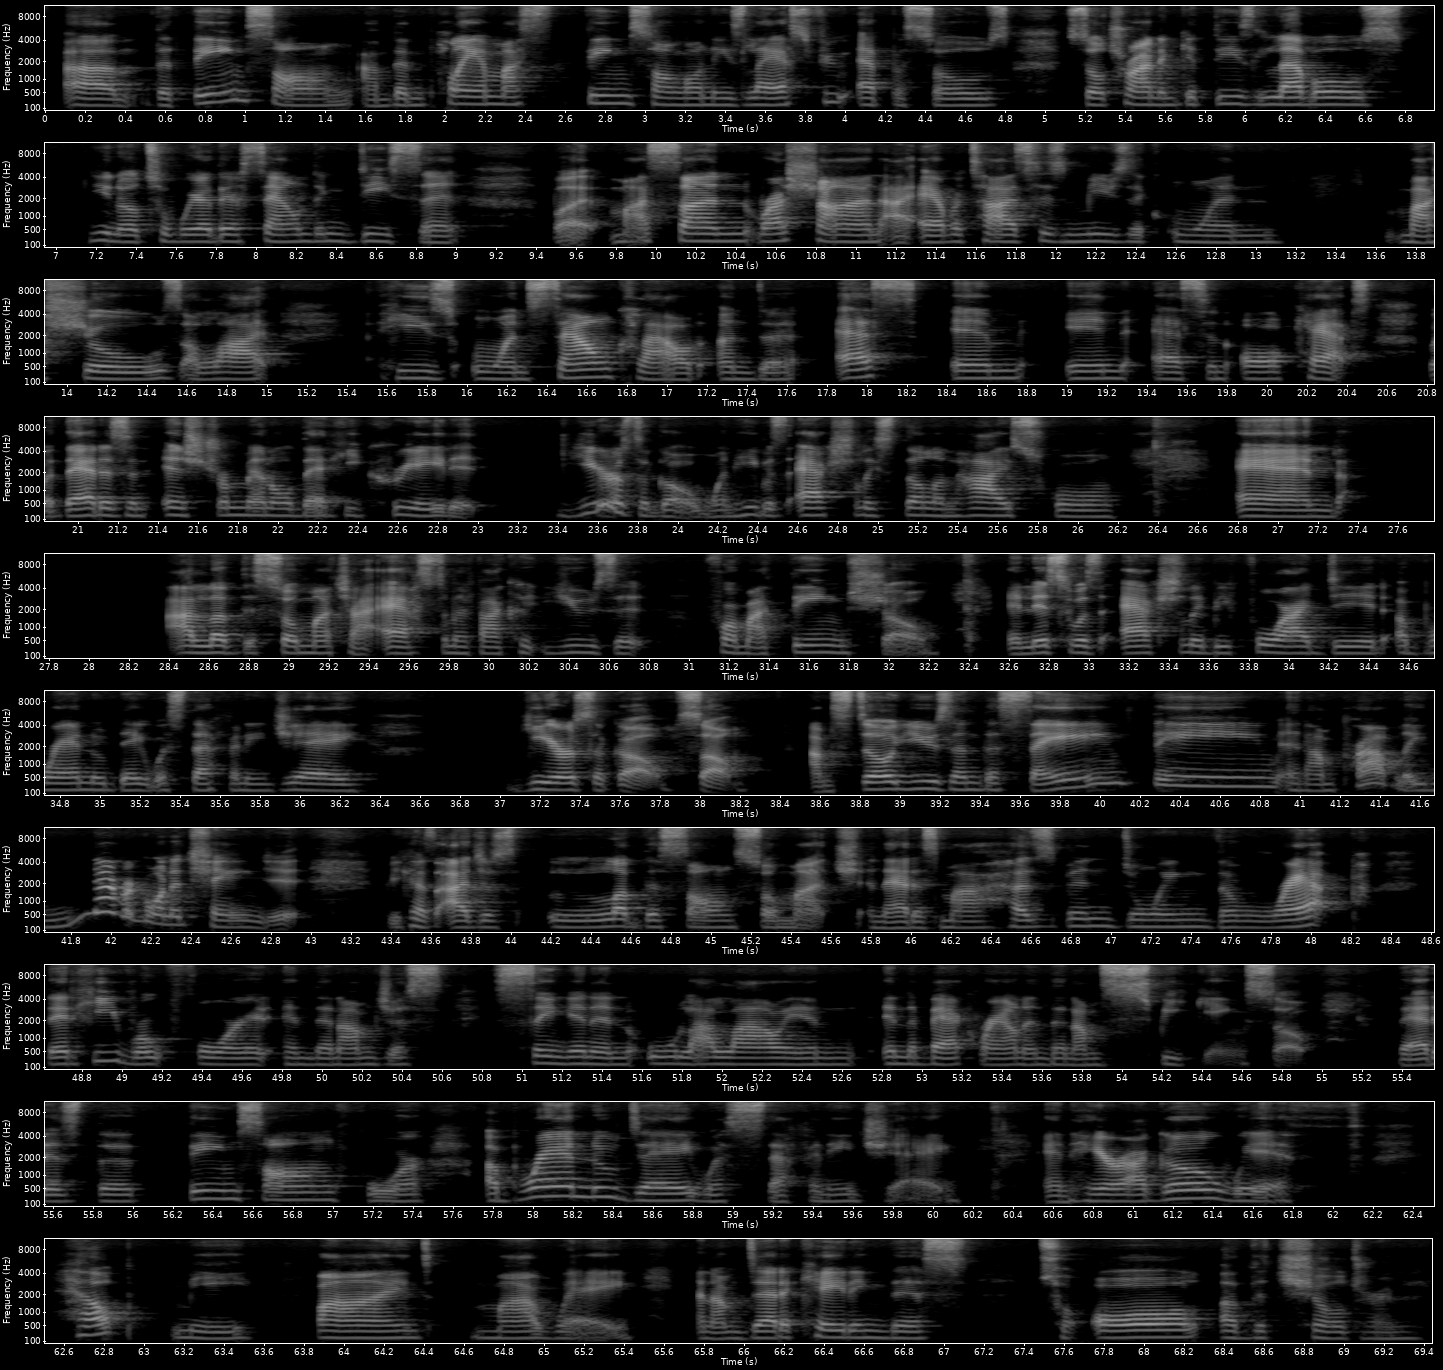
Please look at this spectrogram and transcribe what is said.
um, the theme song. I've been playing my theme song on these last few episodes, still trying to get these levels, you know, to where they're sounding decent. But my son Rashawn, I advertise his music on my shows a lot. He's on SoundCloud under SMNS in all caps, but that is an instrumental that he created years ago when he was actually still in high school. And I loved it so much. I asked him if I could use it for my theme show. And this was actually before I did a brand new day with Stephanie J years ago. So I'm still using the same theme and I'm probably never going to change it because I just love this song so much. And that is my husband doing the rap that he wrote for it. And then I'm just singing and ooh la la in, in the background and then I'm speaking. So that is the theme song for a brand new day with Stephanie J. And here I go with Help Me Find My Way. And I'm dedicating this to all of the children.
